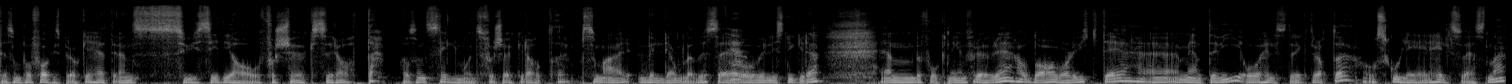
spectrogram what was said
det som på fagspråket heter en suicidialforsøksrate. altså en selvmordsforsøkrate som er veldig annerledes eh, og veldig styggere enn befolkningen for øvrig. Og da var det viktig, eh, mente vi og Helsedirektoratet, å skolere helsevesenet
